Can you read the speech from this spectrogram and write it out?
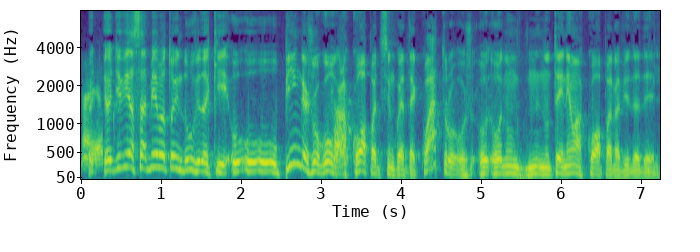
na época. Eu devia saber, mas eu tô em dúvida aqui. O, o- o Pinga jogou a Copa de 54 ou, ou- ou não, não tem nenhuma Copa na vida dele?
